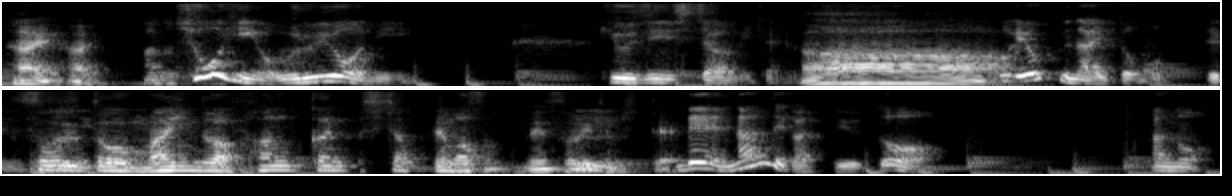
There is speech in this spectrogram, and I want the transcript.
はいはい。あの、商品を売るように求人しちゃうみたいな。あこれ良くないと思ってるそういうと、マインドはファン化しちゃってますもんね、そういう時って。うんで、なんでかっていうと、あの、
